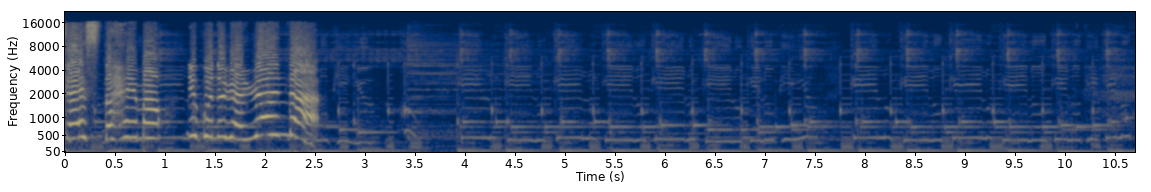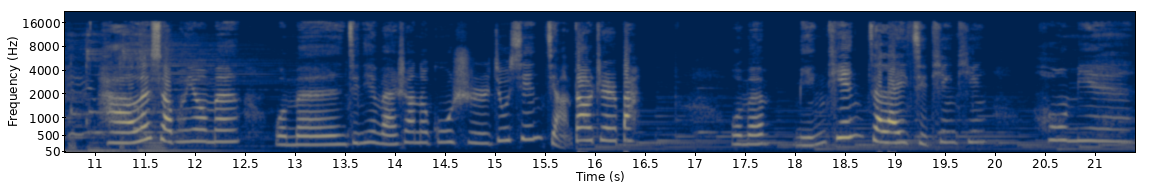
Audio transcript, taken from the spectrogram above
该死的黑猫，你滚得远远的！”好了，小朋友们，我们今天晚上的故事就先讲到这儿吧，我们明天再来一起听听。后面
